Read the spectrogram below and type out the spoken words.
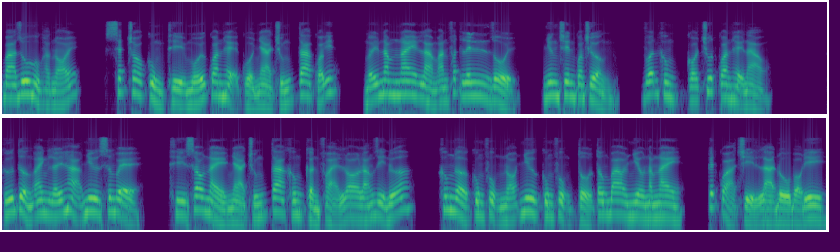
Bà Du Hục Hạc nói, xét cho cùng thì mối quan hệ của nhà chúng ta quá ít, mấy năm nay làm ăn phất lên rồi, nhưng trên quan trường, vẫn không có chút quan hệ nào. Cứ tưởng anh lấy hạ như xương về, thì sau này nhà chúng ta không cần phải lo lắng gì nữa, không ngờ cung phụng nó như cung phụng tổ tông bao nhiêu năm nay, kết quả chỉ là đồ bỏ đi.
